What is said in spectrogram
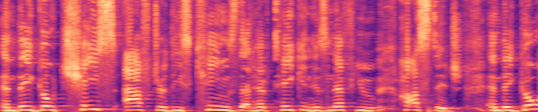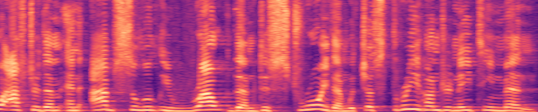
and they go chase after these kings that have taken his nephew hostage. And they go after them and absolutely rout them, destroy them with just 318 men.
